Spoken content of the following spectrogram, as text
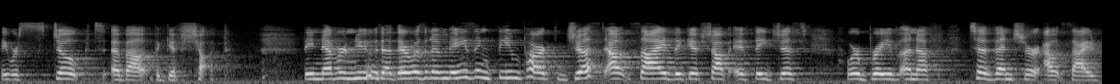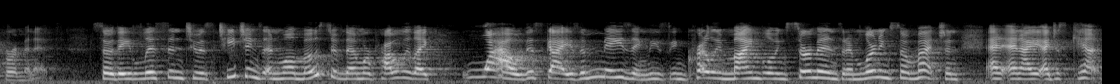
They were stoked about the gift shop. They never knew that there was an amazing theme park just outside the gift shop if they just were brave enough to venture outside for a minute. So they listened to his teachings, and while most of them were probably like, wow, this guy is amazing, these incredibly mind blowing sermons, and I'm learning so much, and, and, and I, I just can't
